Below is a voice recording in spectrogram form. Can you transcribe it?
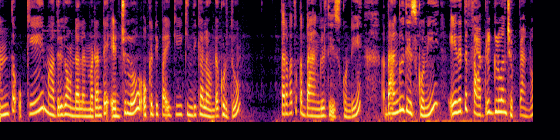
అంత ఒకే మాదిరిగా ఉండాలన్నమాట. అంటే ఎడ్జ్లో ఒకటి పైకి కిందికి అలా ఉండకూడదు. తర్వాత ఒక బ్యాంగిల్ తీసుకోండి. బ్యాంగిల్ తీసుకొని ఏదైతే ఫ్యాబ్రిక్ గ్లూ అని చెప్పానో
